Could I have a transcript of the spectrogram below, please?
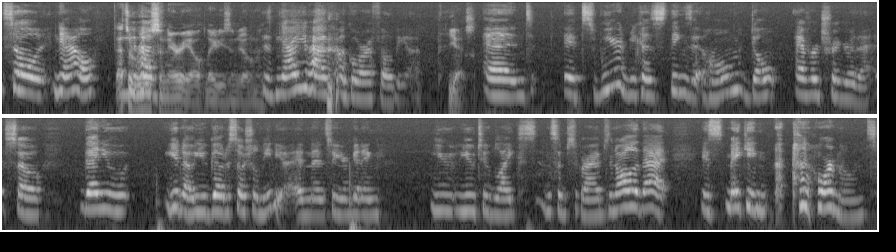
so now That's a real have- scenario, ladies and gentlemen. now you have agoraphobia Yes. and it's weird because things at home don't ever trigger that so then you you know you go to social media and then so you're getting you youtube likes and subscribes and all of that is making hormones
